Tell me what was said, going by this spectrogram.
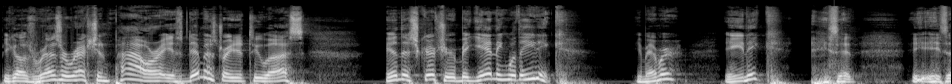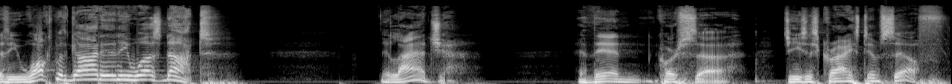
because resurrection power is demonstrated to us in the Scripture, beginning with Enoch. You remember Enoch? He said, he, says he walked with God and he was not. Elijah. And then, of course, uh, Jesus Christ himself.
